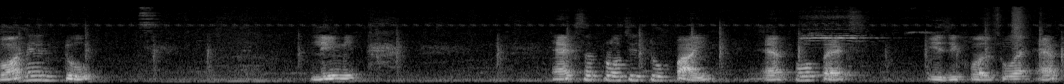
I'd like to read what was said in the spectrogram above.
one and two limit x approaches to pi f of x is equal to f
